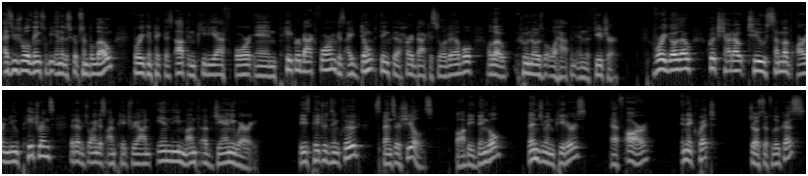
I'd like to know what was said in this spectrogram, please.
As usual, links will be in the description below for you can pick this up in PDF or in paperback form because I don't think the hardback is still available, although who knows what will happen in the future. Before we go, though, quick shout out to some of our new patrons that have joined us on Patreon in the month of January. These patrons include Spencer Shields, Bobby Bingle, Benjamin Peters, FR, Iniquit, Joseph Lucas,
